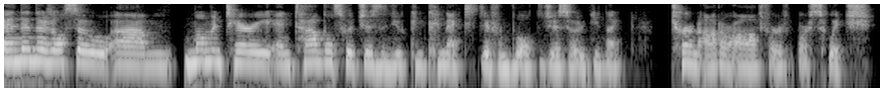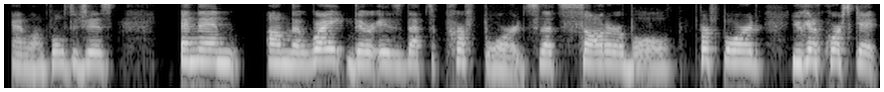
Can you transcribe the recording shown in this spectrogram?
And then there's also um, momentary and toggle switches that you can connect to different voltages. So you can like turn on or off or, or switch analog voltages. And then on the right, there is that's a perf board. So that's solderable perf board. You can, of course, get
